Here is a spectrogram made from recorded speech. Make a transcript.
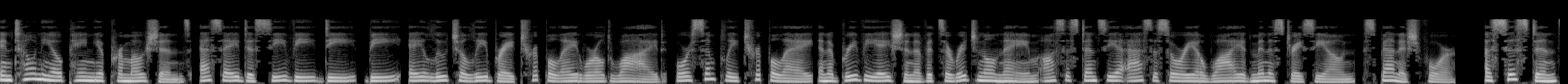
Antonio Peña Promotions, SA de CVD, B, A Lucha Libre AAA Worldwide, or simply AAA an abbreviation of its original name Asistencia Asesoria y Administración, Spanish for "...assistance,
